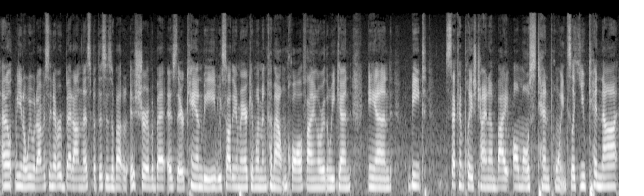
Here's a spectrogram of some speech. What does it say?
I don't, you know, we would obviously never bet on this, but this is about as sure of a bet as there can be. We saw the American women come out in qualifying over the weekend and beat second place China by almost 10 points. Like you cannot,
